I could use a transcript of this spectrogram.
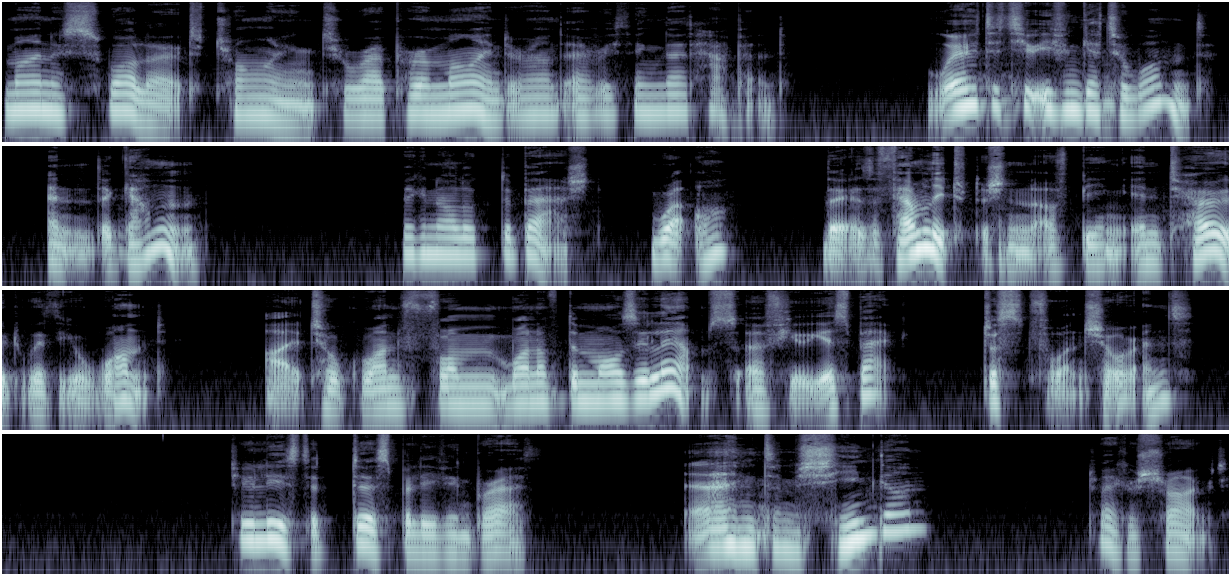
Mina swallowed, trying to wrap her mind around everything that happened. Where did you even get a wand? And a gun? Vignar looked abashed. Well, there's a family tradition of being interred with your wand. I took one from one of the mausoleums a few years back, just for insurance. She released a disbelieving breath. And a machine gun? Draco shrugged.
